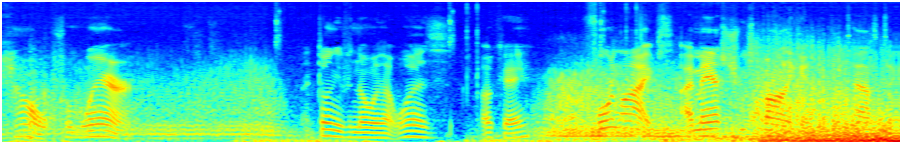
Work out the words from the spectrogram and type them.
How? From where? I don't even know where that was. Okay. Four lives. I managed to respawn again. Fantastic.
